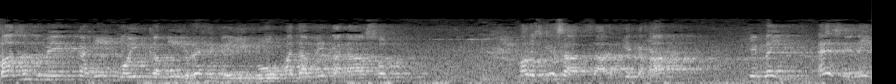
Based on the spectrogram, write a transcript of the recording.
वज़न में कहीं कोई कमी रह गई हो, अदम तनासुब और उसके साथ साथ ये कहा कि नहीं, ऐसे नहीं,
